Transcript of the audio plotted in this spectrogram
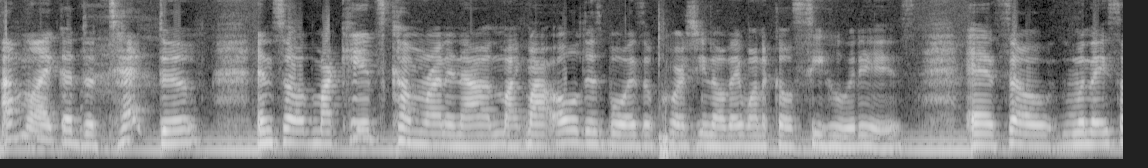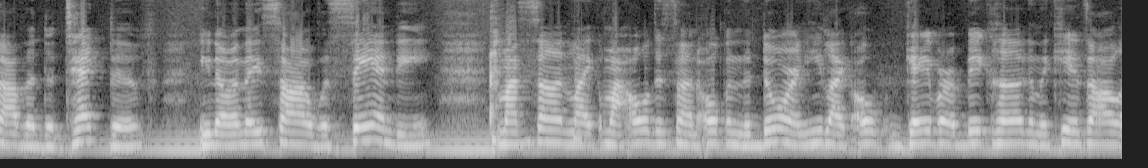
I'm like a detective. And so my kids come running out, and like my oldest boys, of course, you know, they want to go see who it is. And so when they saw the detective, you know, and they saw it was Sandy, my son, like my oldest son, opened the door and he like op- gave her a big hug, and the kids all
